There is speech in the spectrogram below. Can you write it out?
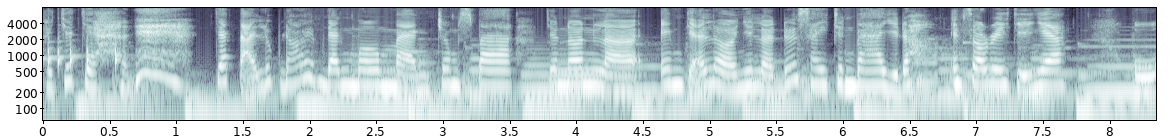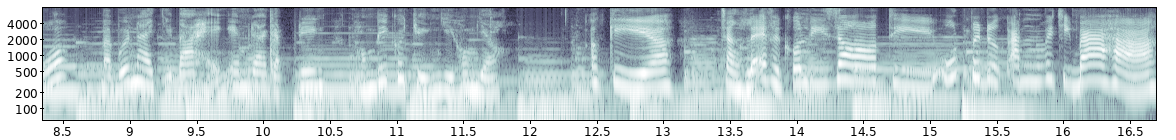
Thôi chết chà. chắc tại lúc đó em đang mơ màng trong spa, cho nên là em trả lời như là đứa say trên ba vậy đó. Em sorry chị nha. Ủa, mà bữa nay chị ba hẹn em ra gặp riêng, không biết có chuyện gì không vậy? Ơ kìa Chẳng lẽ phải có lý do thì út mới được ăn với chị ba hả?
